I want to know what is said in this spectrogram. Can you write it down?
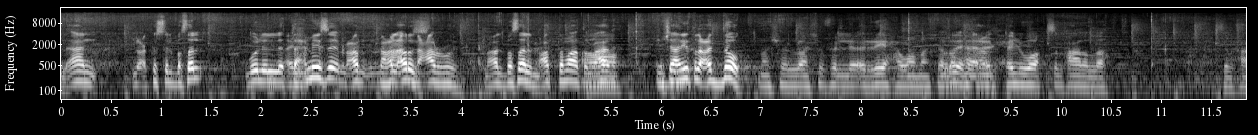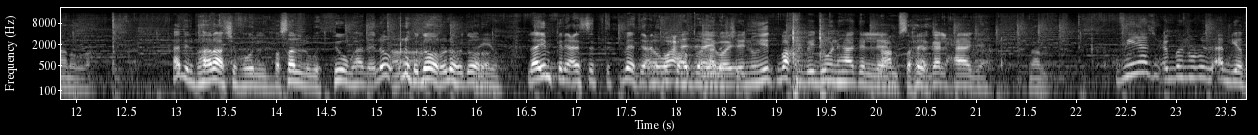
الآن نعكس البصل. قول التحميصة مع مع الأرز. مع الرز. مع البصل مع الطماطم مع آه. هذا. مشان يطلع الذوق. ما شاء الله شوف ال- الريحة وما شاء الله الريحة، نعم. الحلوة سبحان الله. سبحان الله. هذه البهارات شوفوا البصل والثوم هذا له له دور له دور أيوه. لا يمكن يعني ست بيت يعني واحد أيوه. إنه يطبخ بدون هذا نعم، صحيح. أقل حاجة. نعم. وفي ناس يحبون الرز أبيض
